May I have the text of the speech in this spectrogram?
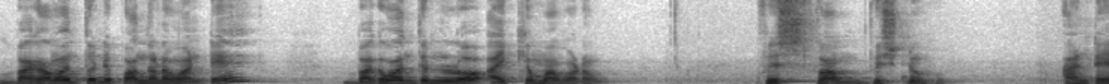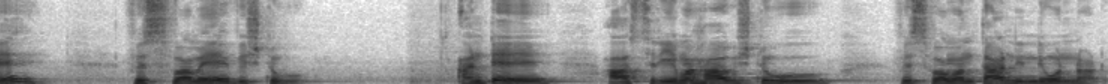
భగవంతుని పొందడం అంటే భగవంతునిలో ఐక్యం అవ్వడం విశ్వం విష్ణు అంటే విశ్వమే విష్ణువు. అంటే ఆ శ్రీ మహావిష్ణువు విశ్వమంతా నిండి ఉన్నాడు.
